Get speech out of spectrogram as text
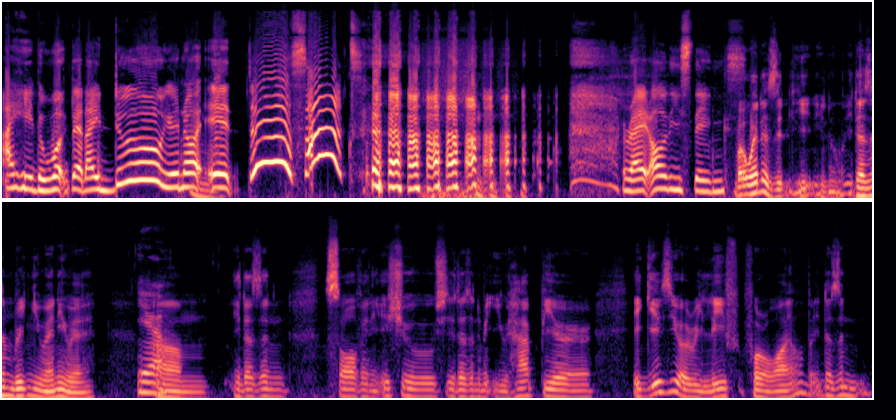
I hate the work that I do. You know, it uh, sucks. right? All these things. But where does it lead? You know, it doesn't bring you anywhere. yeah. Um, it doesn't solve any issues. It doesn't make you happier. It gives you a relief for a while, but it doesn't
